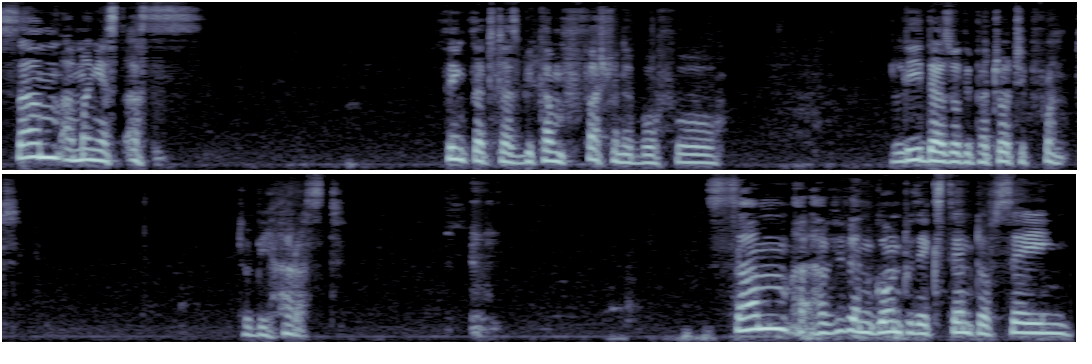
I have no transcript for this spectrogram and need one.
some amongst us think that it has become fashionable for leaders of the Patriotic Front to be harassed. Some have even gone to the extent of saying,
